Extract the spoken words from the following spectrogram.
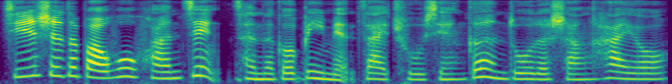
及时的保护环境，才能够避免再出现更多的伤害哦。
